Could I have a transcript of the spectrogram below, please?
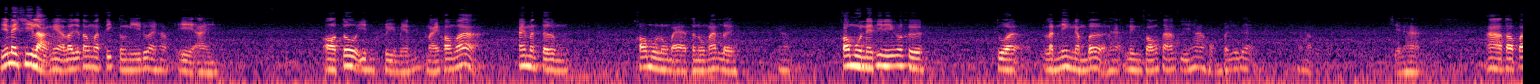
นี้ในคีย์หลักเนี่ยเราจะต้องมาติ๊กตรงนี้ด้วยครับ ai auto increment หมายความว่าให้มันเติม ข้อมูลลงไปอัตโนมัติเลยนะครับข้อมูลในที่นี้ก็คือตัว running number นะฮะหนึ่งสองสามสี่ห้าหกไปเรื่อยๆนะครับโอเคนะฮะอ่าต่อไป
